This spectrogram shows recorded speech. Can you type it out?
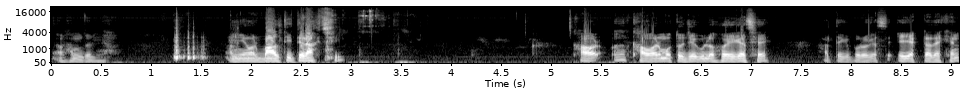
আলহামদুলিল্লাহ। আমি আমার বালতিতে রাখছি। খাওয়ার খাওয়ার মতো যেগুলো হয়ে গেছে, হাত থেকে পড়ে গেছে, এই একটা দেখেন।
